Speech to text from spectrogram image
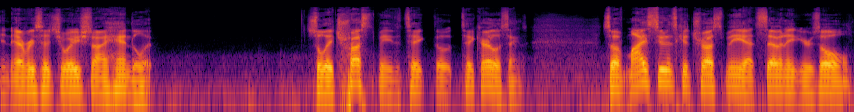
In every situation, I handle it. So they trust me to take the, take care of those things. So if my students could trust me at seven, eight years old,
